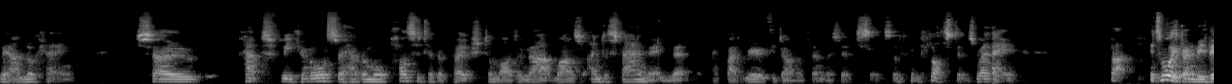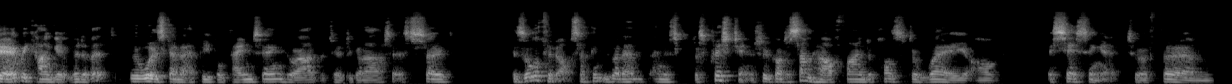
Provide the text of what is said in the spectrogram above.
we are looking. So perhaps we can also have a more positive approach to modern art whilst understanding that I quite agree with you, Jonathan, that it's, it's lost its way. but it's always going to be there. We can't get rid of it. We're always going to have people painting who aren't liturgical artists. So, as Orthodox, I think we've got to have, and as, as Christians, we've got to somehow find a positive way of assessing it to affirm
